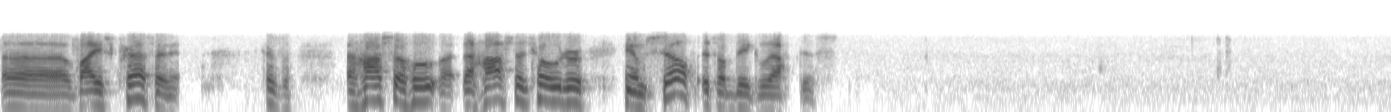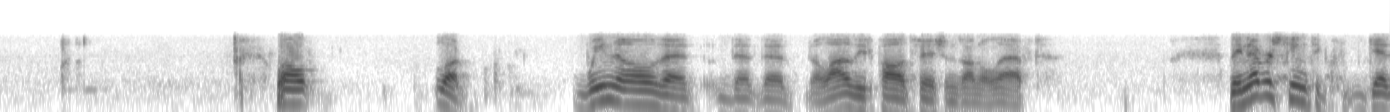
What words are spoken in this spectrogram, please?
uh, vice president. Because the hostage the hostage holder himself is a big leftist. Well, look, we know that, that that a lot of these politicians on the left, they never seem to get,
